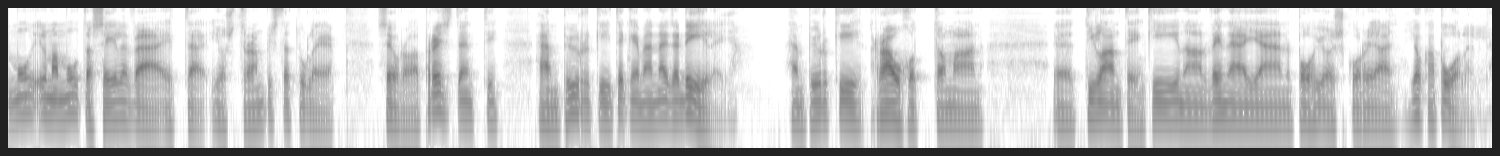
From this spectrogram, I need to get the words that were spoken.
muu, ilman muuta selvää, että jos Trumpista tulee seuraava presidentti, hän pyrkii tekemään näitä diilejä. Hän pyrkii rauhoittamaan eh, tilanteen Kiinaan, Venäjään, Pohjois-Koreaan, joka puolelle.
